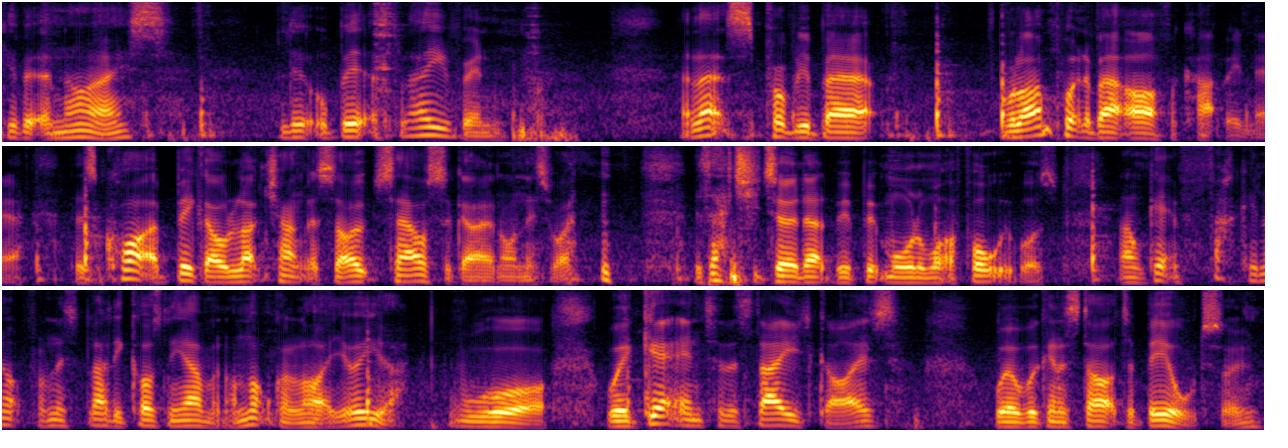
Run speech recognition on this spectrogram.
give it a nice little bit of flavouring. And that's probably about well, I'm putting about half a cup in there. There's quite a big old chunk of salsa going on this way. it's actually turned out to be a bit more than what I thought it was. I'm getting fucking hot from this bloody Gozney oven. I'm not going to lie to you either. Whoa. We're getting to the stage, guys, where we're going to start to build soon.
